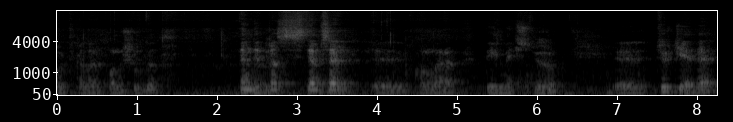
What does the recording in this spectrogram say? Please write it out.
politikaları konuşuldu. Ben de biraz sistemsel e, konulara değinmek istiyorum. E, Türkiye'de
